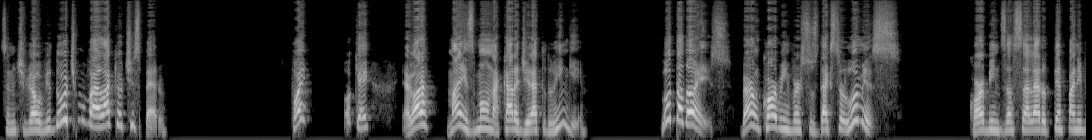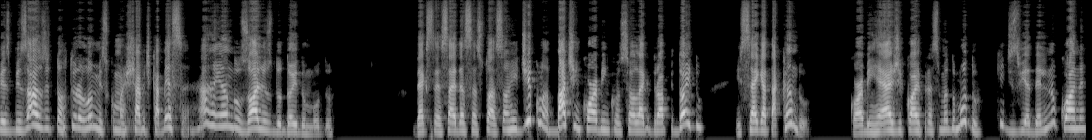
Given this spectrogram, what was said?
Se não tiver ouvido o último, vai lá que eu te espero. Foi? Ok. E agora, mais mão na cara direto do ringue? Luta 2: Baron Corbin vs Dexter Loomis. Corbin desacelera o tempo a níveis bizarros e tortura Loomis com uma chave de cabeça, arranhando os olhos do doido mudo. Dexter sai dessa situação ridícula, bate em Corbin com seu leg drop doido e segue atacando. Corbin reage e corre para cima do mudo, que desvia dele no corner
